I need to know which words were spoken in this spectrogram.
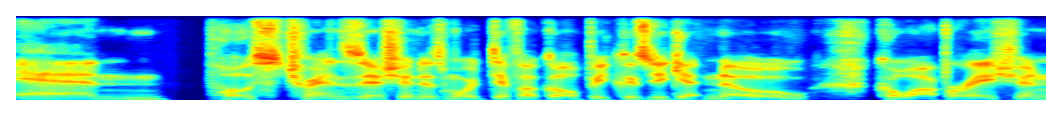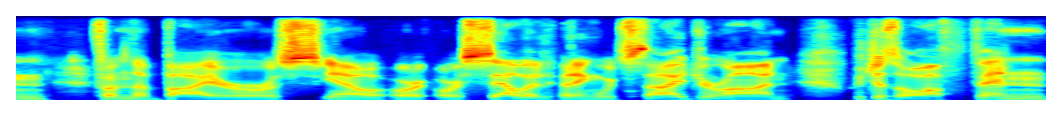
and post transition is more difficult because you get no cooperation from the buyer or you know or, or seller depending which side you're on which is often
